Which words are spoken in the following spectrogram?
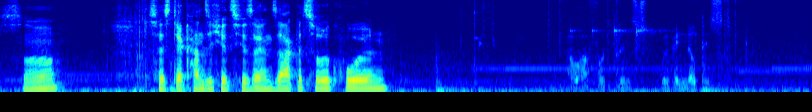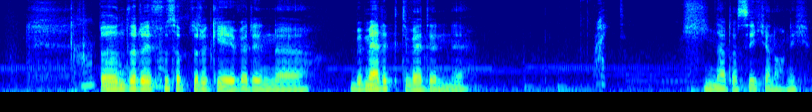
So. Das heißt, der kann sich jetzt hier seinen Sake zurückholen. Unsere Fußabdrücke werden äh, bemerkt werden. Ne? Na, das sehe ich ja noch nicht.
